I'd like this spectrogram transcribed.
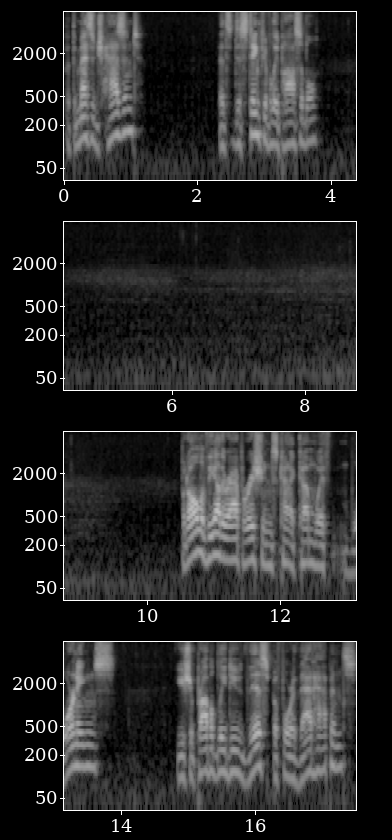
but the message hasn't. That's distinctively possible. But all of the other apparitions kind of come with warnings. You should probably do this before that happens.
